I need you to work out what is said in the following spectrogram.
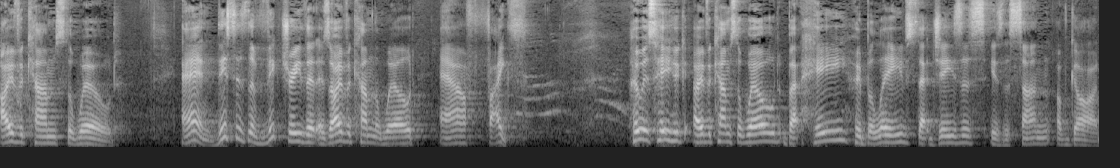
overcomes the world. And this is the victory that has overcome the world, our faith. Who is he who overcomes the world but he who believes that Jesus is the Son of God?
